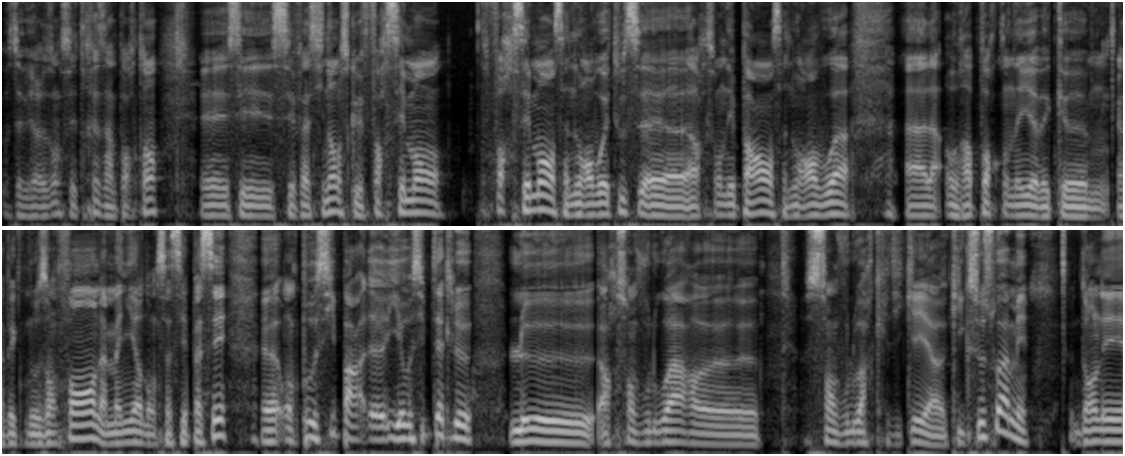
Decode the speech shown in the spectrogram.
vous avez raison, c'est très important. C'est fascinant parce que forcément, forcément, ça nous renvoie tous, euh, alors si on est parents, ça nous renvoie au rapport qu'on a eu avec, euh, avec nos enfants, la manière dont ça s'est passé. Euh, on peut aussi il y a aussi peut-être le, le, alors sans vouloir, sans vouloir critiquer qui que ce soit, mais dans les,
